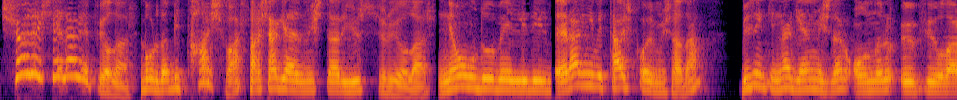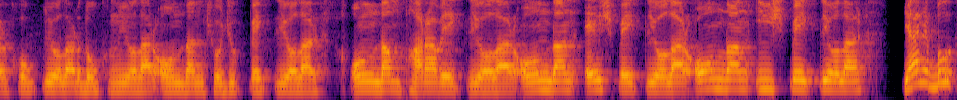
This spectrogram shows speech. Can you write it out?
Şöyle şeyler yapıyorlar. Burada bir taş var. Taşa gelmişler, yüz sürüyorlar. Ne olduğu belli değil. Herhangi bir taş koymuş adam. Bizimkiler gelmişler onları öpüyorlar, kokluyorlar, dokunuyorlar, ondan çocuk bekliyorlar, ondan para bekliyorlar, ondan eş bekliyorlar, ondan iş bekliyorlar. Yani bu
